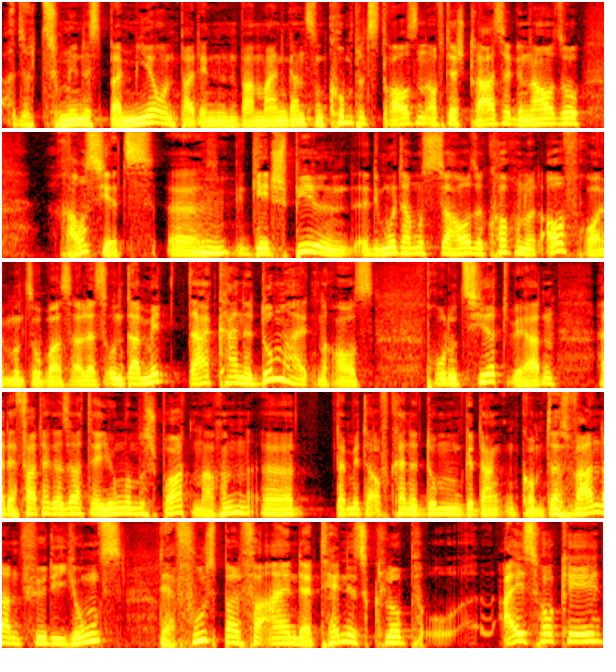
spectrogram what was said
also zumindest bei mir und bei den, bei meinen ganzen Kumpels draußen auf der Straße genauso, raus jetzt, äh, mhm. geht spielen, die Mutter muss zu Hause kochen und aufräumen und sowas alles. Und damit da keine Dummheiten raus produziert werden, hat der Vater gesagt, der Junge muss Sport machen, äh, damit er auf keine dummen Gedanken kommt. Das waren dann für die Jungs der Fußballverein, der Tennisclub, Eishockey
